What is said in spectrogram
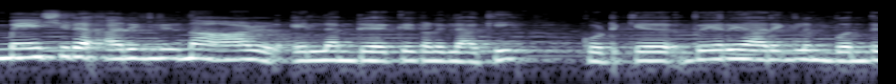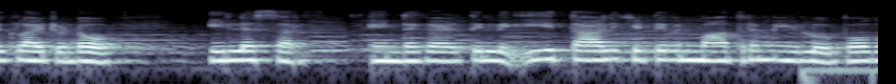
മേശയുടെ അരികിലിരുന്ന ആൾ എല്ലാം രേഖകളിലാക്കി. കുട്ടിക്ക് വേറെ ആരെങ്കിലും ബന്ധുക്കളായിട്ടുണ്ടോ? ഇല്ല സർ. എന്റെ കഴുത്തിൽ ഈ താലി കെട്ടിയവൻ മാത്രമേ ഉള്ളൂ ഇപ്പോൾ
